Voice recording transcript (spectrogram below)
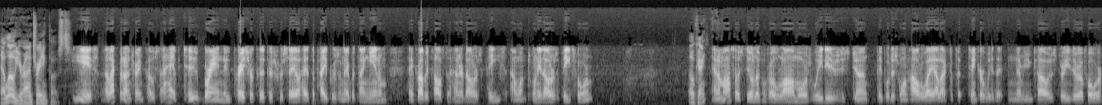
Hello, you're on Trading Post. Yes, I like put on Trading Post. I have two brand new pressure cookers for sale. Has the papers and everything in them. They probably cost a hundred dollars a piece. I want twenty dollars a piece for them. Okay. And I'm also still looking for old lawnmowers, weed eaters, just junk. People just want hauled away. I like to put, tinker with it. And the number you can call is three zero four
